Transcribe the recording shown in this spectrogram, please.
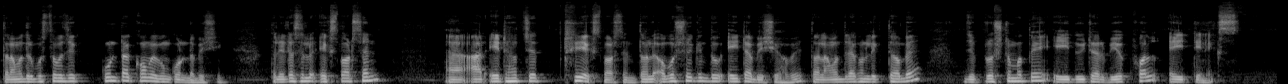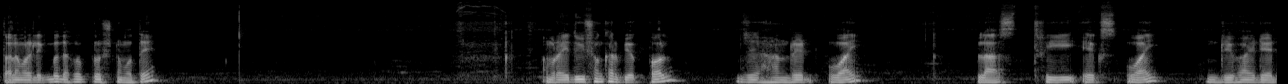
তাহলে আমাদের বুঝতে হবে যে কোনটা কম এবং কোনটা বেশি। তাহলে এটা ছিল এক্স পার্সেন্ট আর এটা হচ্ছে থ্রি এক্স পার্সেন্ট তাহলে অবশ্যই কিন্তু এইটা বেশি হবে। তাহলে আমাদের এখন লিখতে হবে যে প্রশ্ন মতে এই দুইটার বিয়োগফল এইটিন এক্স তাহলে আমরা লিখব, দেখো প্রশ্ন মতে আমরা এই দুই সংখ্যার বিয়োগফল যে hundred Y plus three X Y divided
